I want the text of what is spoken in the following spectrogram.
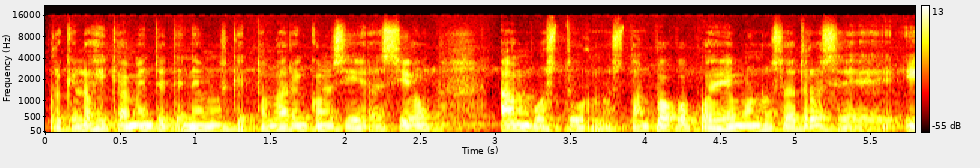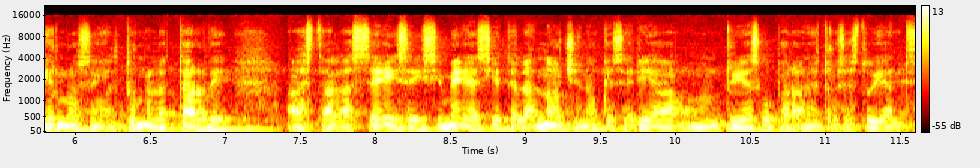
porque lógicamente tenemos que tomar en consideración ambos turnos. Tampoco podemos nosotros irnos en el turno de la tarde hasta las seis, seis y media, siete de la noche, ¿no? que sería un riesgo para nuestros estudiantes.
